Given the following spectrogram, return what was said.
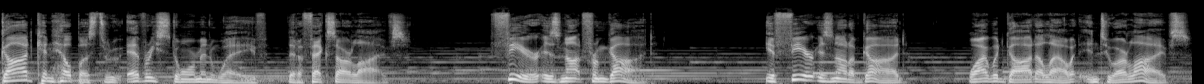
God can help us through every storm and wave that affects our lives. Fear is not from God. If fear is not of God, why would God allow it into our lives?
